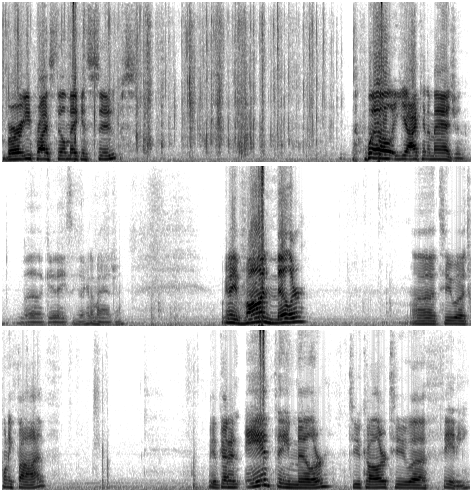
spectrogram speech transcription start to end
Bergie probably still making soups. well, yeah, I can imagine. Uh, okay, AC, I can imagine. We're going to have Von Miller uh, to uh, 25. We've got an Anthony Miller, two color to uh, 50.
